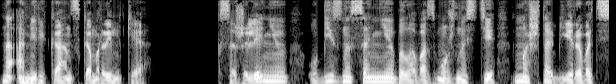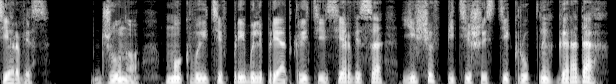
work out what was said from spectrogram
на американском рынке. К сожалению, у бизнеса не было возможности масштабировать сервис. Juno мог выйти в прибыль при открытии сервиса еще в 5-6 крупных городах,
